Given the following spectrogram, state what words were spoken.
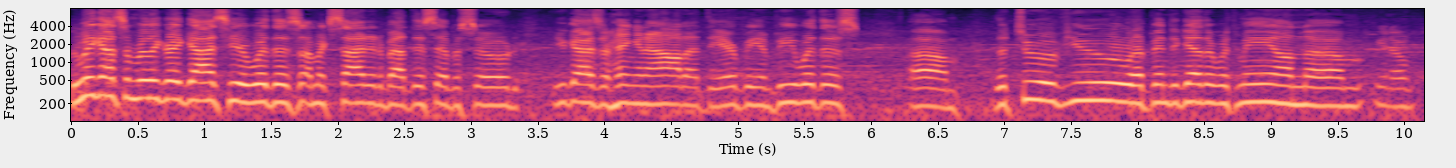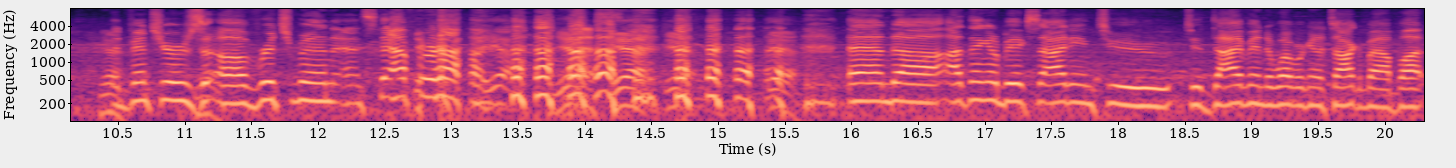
We got some really great guys here with us. I'm excited about this episode. You guys are hanging out at the Airbnb with us. Um, the two of you have been together with me on, um, you know, adventures of Richmond and Stafford. yeah, yeah, yeah, yeah, yeah. and uh, I think it'll be exciting to to dive into what we're going to talk about. But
